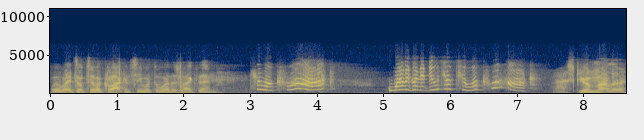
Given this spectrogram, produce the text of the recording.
We'll wait till 2 o'clock and see what the weather's like then. Two o'clock? What are we going to do till two o'clock? Ask your mother.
